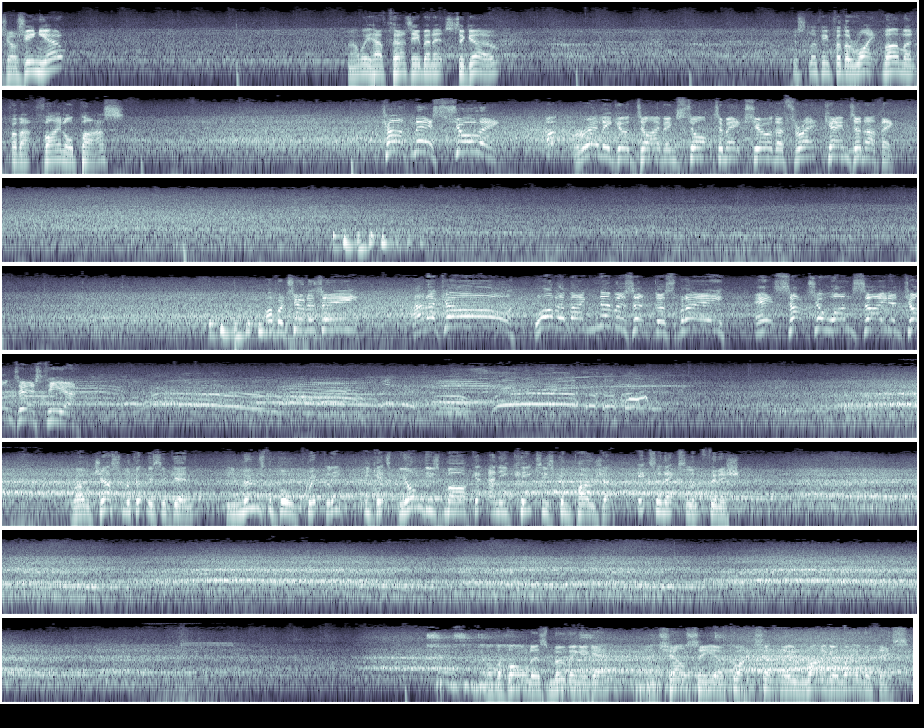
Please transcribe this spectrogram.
Jorginho. Well, we have 30 minutes to go. Just looking for the right moment for that final pass. Can't miss, surely! Oh, really good diving stop to make sure the threat came to nothing. Opportunity and a goal! What a magnificent display! It's such a one-sided contest here. Well, just look at this again. He moves the ball quickly, he gets beyond his marker and he keeps his composure. It's an excellent finish. Well, the ball is moving again, and Chelsea are quite simply running away with this.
